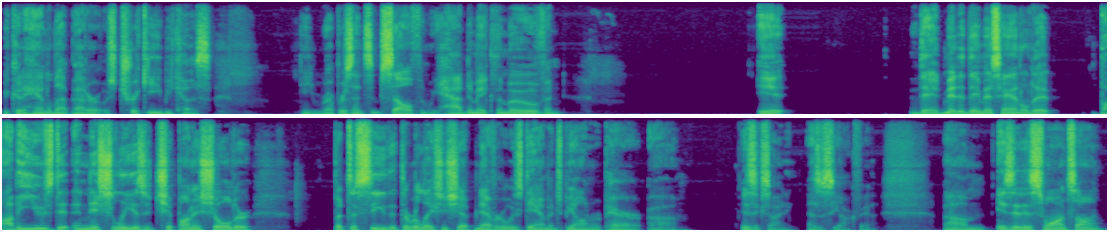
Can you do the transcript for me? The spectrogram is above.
we could have handled that better. It was tricky because he represents himself and we had to make the move. And it they admitted they mishandled it. Bobby used it initially as a chip on his shoulder, but to see that the relationship never was damaged beyond repair uh, is exciting as a Seahawks fan. Um, is it his swan song?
